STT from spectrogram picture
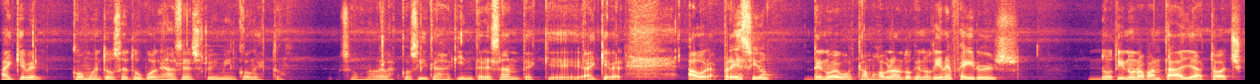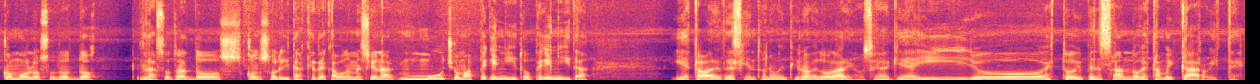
hay que ver cómo entonces tú puedes hacer streaming con esto. Eso es una de las cositas aquí interesantes que hay que ver. Ahora, precio, de nuevo, estamos hablando que no tiene faders, no tiene una pantalla touch como los otros dos, las otras dos consolitas que te acabo de mencionar, mucho más pequeñito, pequeñita y estaba de 399 dólares. O sea que ahí yo estoy pensando que está muy caro, ¿viste?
